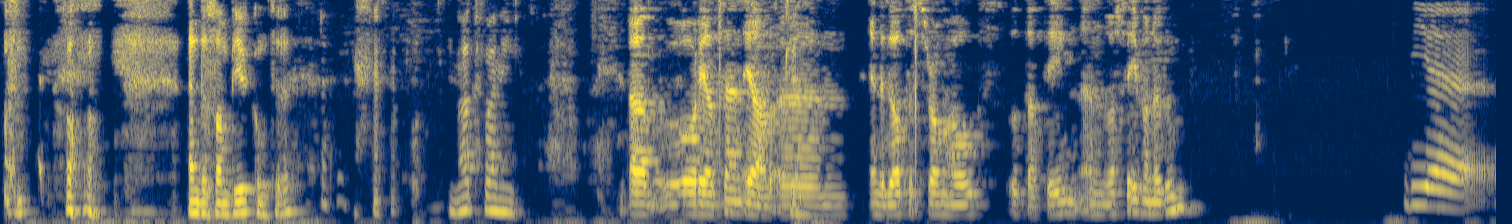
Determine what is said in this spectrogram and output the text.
en de vampier komt terug. Not funny. We aan het zijn, ja, ehm, inderdaad, de Stronghold op dat één. En wat zei van de room? Die, eh,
